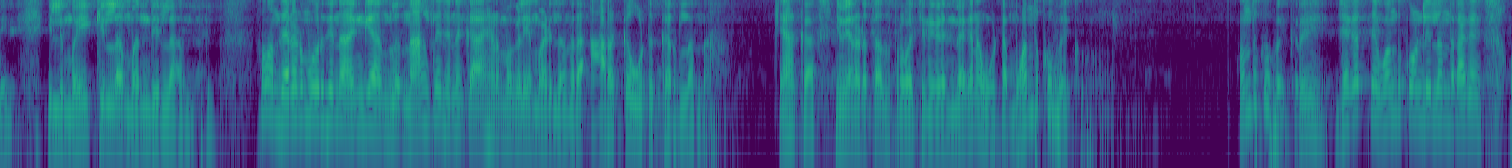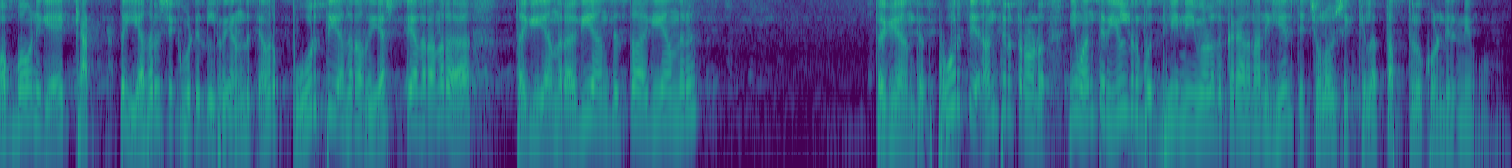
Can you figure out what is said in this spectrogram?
ಇಲ್ಲಿ ಮೈಕಿಲ್ಲ ಮಂದಿಲ್ಲ ಅಂತ. ಒಂದೆರಡು ಮೂರು ದಿನ ಹಂಗೆ ಅಂದ್ಲು. ನಾಲ್ಕನೇ ದಿನಕ್ಕೆ ಆ ಹೆಣ್ಮಗಳು ಏನು ಮಾಡಿಲ್ಲ ಅಂದ್ರೆ ಆರಕ್ಕ ಊಟಕ್ಕೆ ಕರ್ದ್ಲನ್ನ. ಯಾಕೆ? ನೀವು ಎರಡು ತಾಸು ಪ್ರವಚನ ಹೇಳಿದ ಮ್ಯಾಗ ನಾವು ಊಟ ಹೊಂದ್ಕೋಬೇಕು. ಹೊಂದ್ಕೋಬೇಕು ರೀ. ಜಗತ್ತಿನಾಗ ಹೊಂದ್ಕೊಂಡಿಲ್ಲ ಅಂದ್ರೆ ಆಗ ಒಬ್ಬವನಿಗೆ ಕೆಟ್ಟ ಎದುರು ಸಿಕ್ಬಿಟ್ಟಿದ್ದಿಲ್ಲ ರೀ ಹೆಂಡತಿ ಅಂದ್ರೆ ಪೂರ್ತಿ ಎದುರದು. ಎಷ್ಟು ಎದುರಂದ್ರೆ ಅಂದ್ರೆ, ತಗಿ ಅಂದ್ರೆ ಅಗಿ ಅಂತಿತ್ತು, ಅಗಿ ಅಂದ್ರೆ ತೆಗಿ ಅಂತಿತ್ತು ಪೂರ್ತಿ ಅಂತಿರ್ತಾರೆ ನೋಡು. ನೀವು ಅಂತೀರಿ, ಇಲ್ರಿ ಬುದ್ಧಿ, ನೀವು ಹೇಳೋದು ಕರೆ, ಅದು ನನಗೆ ಹೇಳ್ತಿ ಚಲೋ ಸಿಕ್ಕಿಲ್ಲ. ತಪ್ಪು ತಿಳ್ಕೊಂಡಿರಿ ನೀವು.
